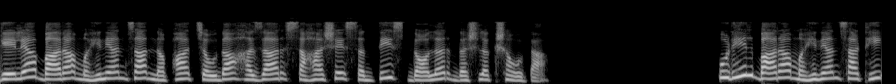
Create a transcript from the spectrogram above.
गेल्या बारा महिन्यांचा नफा चौदा हजार सहाशे सत्तीस डॉलर दशलक्ष होता. पुढील बारा महिन्यांसाठी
